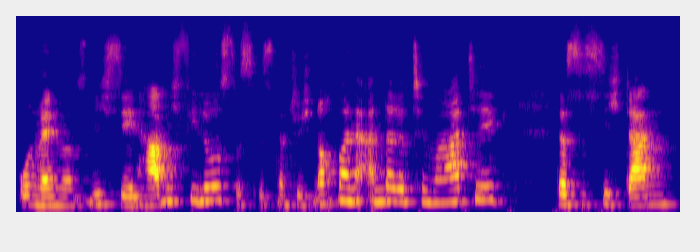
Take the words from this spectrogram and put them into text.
und wenn wir uns nicht sehen, habe ich viel Lust. Das ist natürlich nochmal eine andere Thematik, dass es sich dann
